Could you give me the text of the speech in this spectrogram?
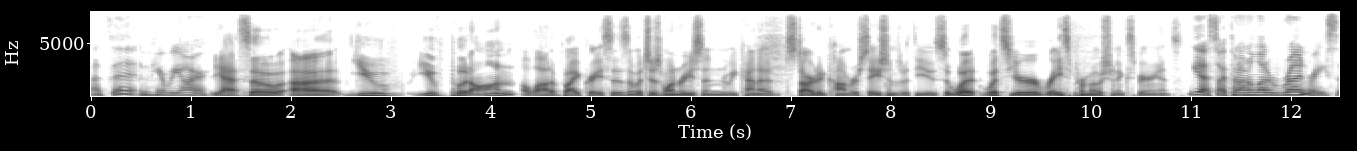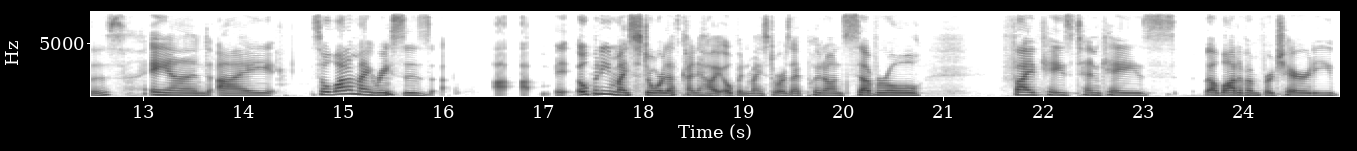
That's it. And here we are. Yeah, so uh, you've you've put on a lot of bike races, which is one reason we kind of started conversations with you. So what what's your race promotion experience? Yeah, so I put on a lot of run races, and I so a lot of my races, uh, uh, opening my store. That's kind of how I opened my stores. I put on several five Ks, ten Ks, a lot of them for charity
